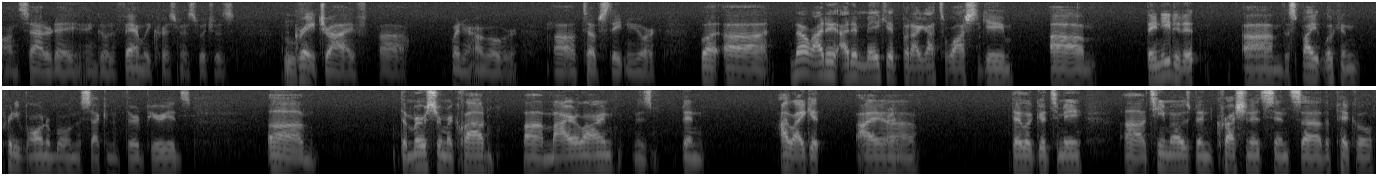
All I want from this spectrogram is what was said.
on Saturday and go to family Christmas, which was a Oof. great drive uh, when you're hungover uh, up to upstate New York. But uh, no, I didn't. I didn't make it, but I got to watch the game. Um, they needed it, um, despite looking pretty vulnerable in the second and third periods. Um, the Mercer McLeod uh, Meier line has been. I like it. I right. uh, they look good to me. Uh, Timo has been crushing it since uh, the pickle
